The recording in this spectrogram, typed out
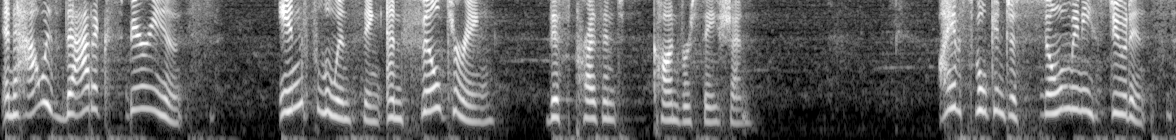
And how is that experience influencing and filtering this present conversation? I have spoken to so many students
